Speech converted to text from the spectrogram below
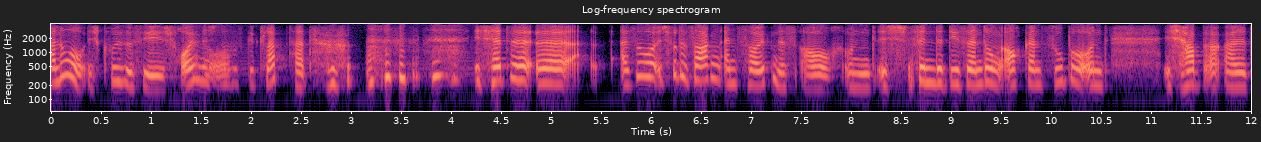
Hallo, ich grüße Sie. Ich freue mich, dass es geklappt hat. ich hätte, äh, also ich würde sagen, ein Zeugnis auch. Und ich finde die Sendung auch ganz super. Und ich habe als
